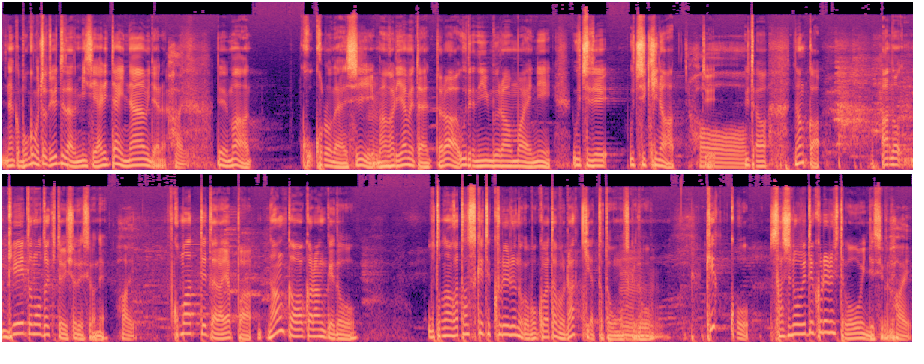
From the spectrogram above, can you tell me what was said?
なんか僕もちょっと言ってたんで店やりたいなみたいな。はい。でまあココロナやし曲がりやめたんやったら腕にぶらん前にうちでうち来なってはあ。言ったらなんかあのゲートの時と一緒ですよね。はい。困ってたらやっぱなんか分からんけど大人が助けてくれるのが僕は多分ラッキーやったと思うんですけど結構差し伸べてくれる人が多いんですよね。はい。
